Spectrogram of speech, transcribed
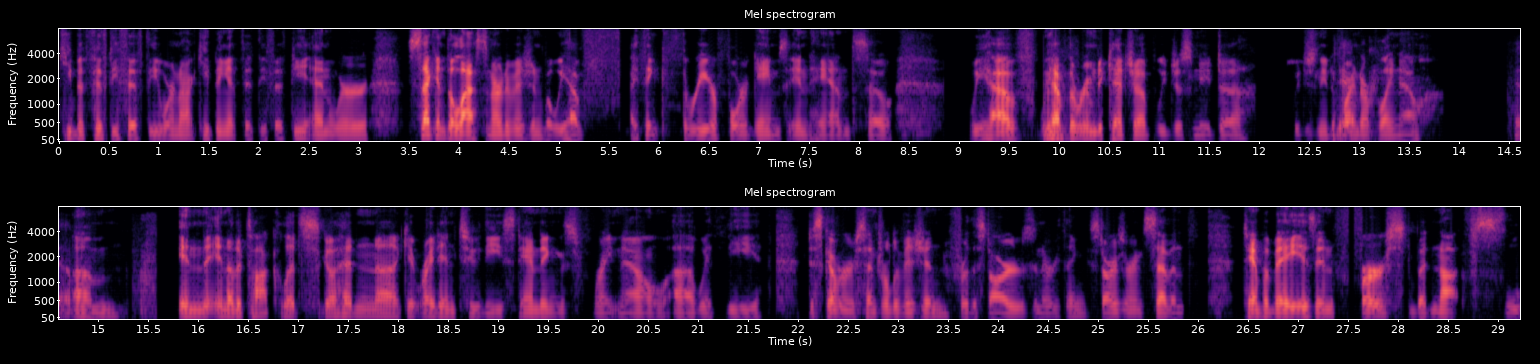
keep it 50-50. We're not keeping it 50-50, and we're second to last in our division, but we have I think three or four games in hand, so we have we Mm. have the room to catch up. We just need to we just need to Yeah. find our play now. Yeah. Um, in in other talk, let's go ahead and uh, get right into the standings right now uh, with the Discover Central Division for the Stars and everything. Stars are in seventh. Tampa Bay is in first, but not sl-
